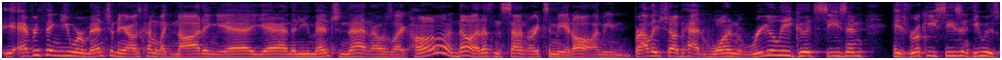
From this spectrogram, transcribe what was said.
everything you were mentioning, I was kind of like nodding, yeah, yeah. And then you mentioned that, and I was like, huh? No, that doesn't sound right to me at all. I mean, Bradley Chubb had one really good season. His rookie season, he was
